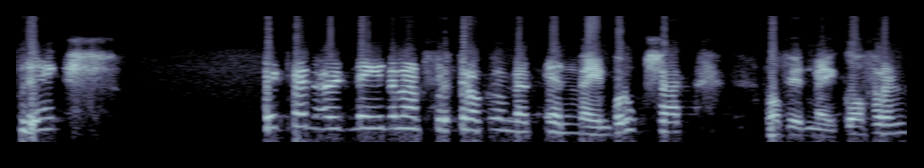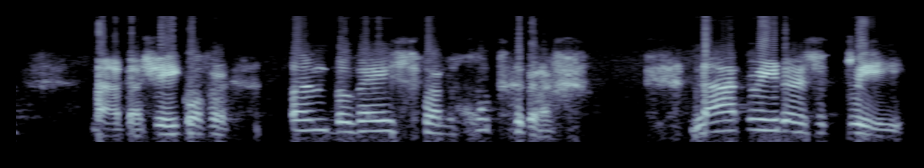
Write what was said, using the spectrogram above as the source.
Niks. Ik ben uit Nederland vertrokken met in mijn broekzak of in mijn koffer, mijn attachekoffer, een bewijs van goed gedrag. Na 2002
